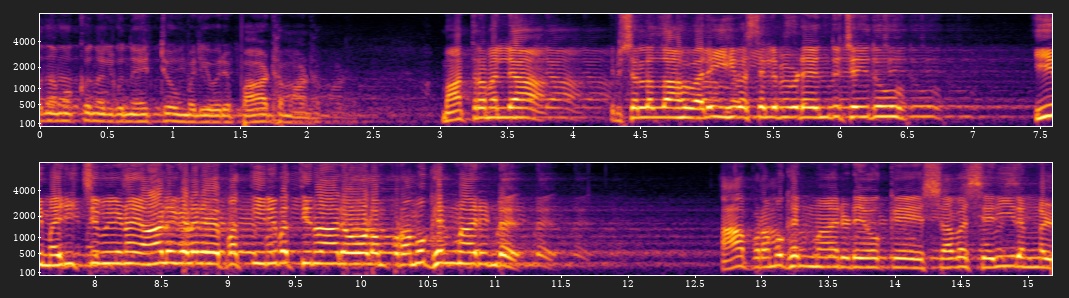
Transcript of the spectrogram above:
നമുക്ക് നൽകുന്ന ഏറ്റവും വലിയ ഒരു പാഠമാണ്. മാത്രമല്ല ഇബ്സല്ലാഹു അലൈഹി വസ്ലം ഇവിടെ എന്തു ചെയ്തു? ഈ മരിച്ചു വീണ ആളുകളിലെ പത്തി ഇരുപത്തിനാലോളം പ്രമുഖന്മാരുണ്ട്. ആ പ്രമുഖന്മാരുടെയൊക്കെ ശവശരീരങ്ങൾ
